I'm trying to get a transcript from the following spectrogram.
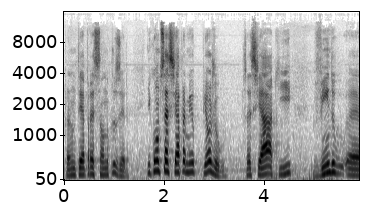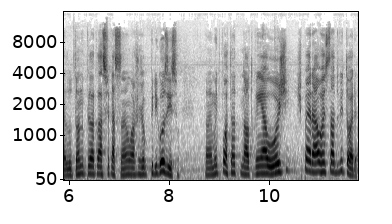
para não ter a pressão no Cruzeiro. E contra o CSA, para mim, é o pior jogo. O CSA aqui, vindo, é, lutando pela classificação, eu acho um jogo perigosíssimo. Então é muito importante o Náutico ganhar hoje esperar o resultado do Vitória.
